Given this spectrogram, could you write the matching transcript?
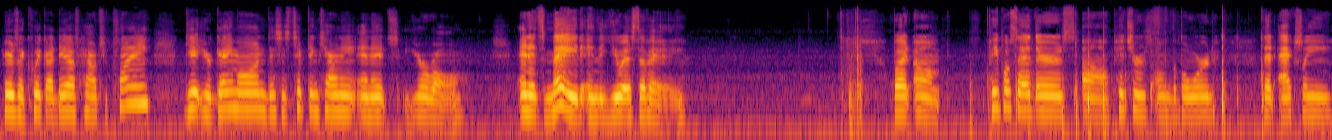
Here's a quick idea of how to play. Get your game on. This is Tipton County and it's Ural. And it's made in the US of A. But um, people said there's uh, pictures on the board that actually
